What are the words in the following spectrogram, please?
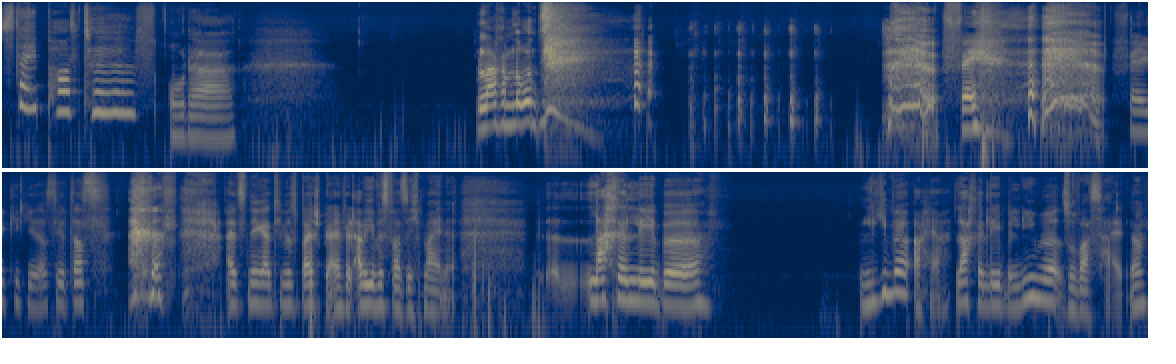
stay positive oder Lachen lohnt sich. Fail. Fail, Kiki, dass dir das als negatives Beispiel einfällt. Aber ihr wisst, was ich meine. Lache, lebe, Liebe. Ach ja, Lache, lebe, Liebe. Sowas halt, ne?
